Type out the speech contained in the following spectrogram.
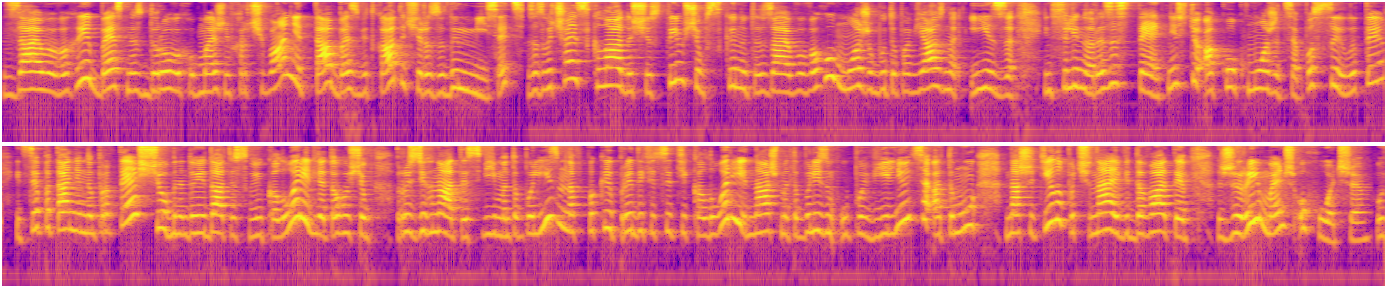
зайвої ваги без нездорових обмежень в харчуванні та без відкату через один місяць. Зазвичай складнощі з тим, щоб скинути зайву вагу, може бути пов'язано із інсулінорезистентністю, а кок може це посилити. І це питання не про те, щоб не доїдати свої калорії для того, щоб розігнати свій метаболізм. Навпаки, при дефіциті калорій наш метаболізм уповільнюється, а тому наше тіло починає віддавати жири менш охоче. У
